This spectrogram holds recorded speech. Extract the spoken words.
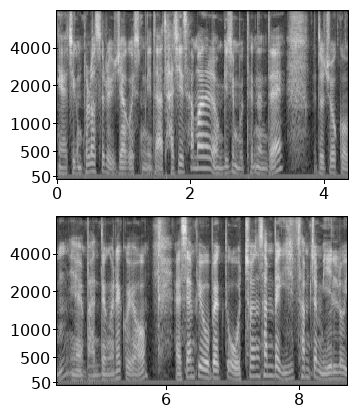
예, 지금 플러스를 유지하고 있습니다. 다시 4만을 넘기지 못했는데 그래도 조금 예, 반등을 했고요. S&P 500도 5,323.21로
